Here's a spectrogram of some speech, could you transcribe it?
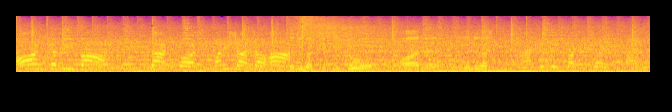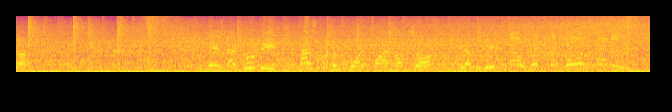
on the rebound. That was Manisha Chauhan. University 2 or University. And this is Bhattisar and uh, plays and Duti has 7.5, not sure. We have to wait. Now with the gold medal.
